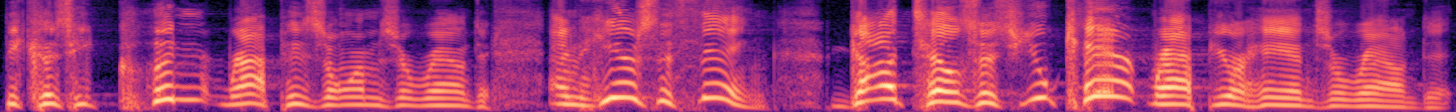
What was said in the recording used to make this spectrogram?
because he couldn't wrap his arms around it. And here's the thing God tells us you can't wrap your hands around it.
